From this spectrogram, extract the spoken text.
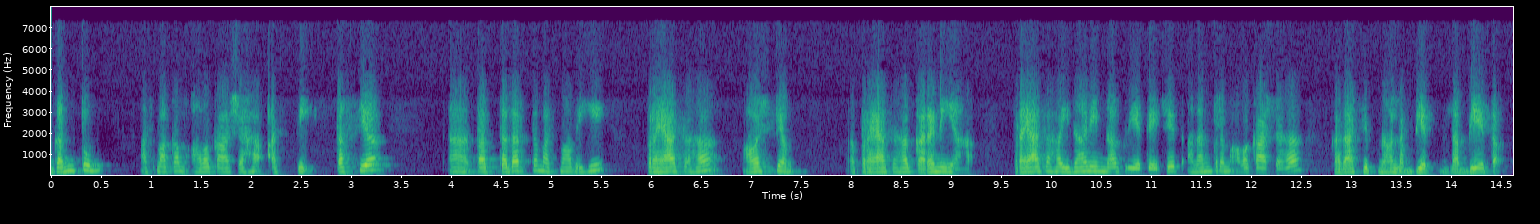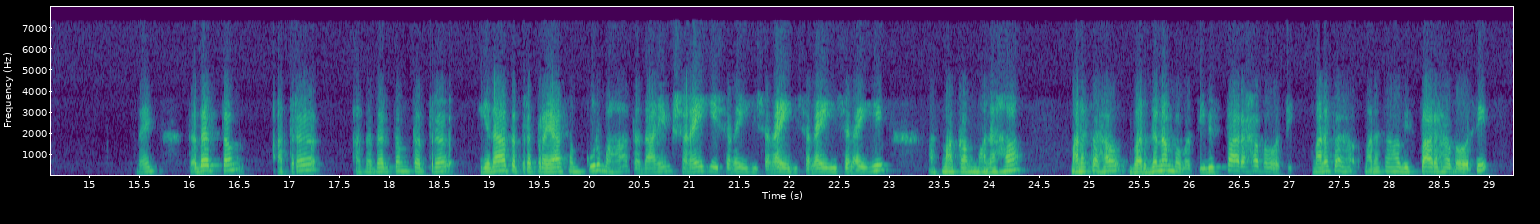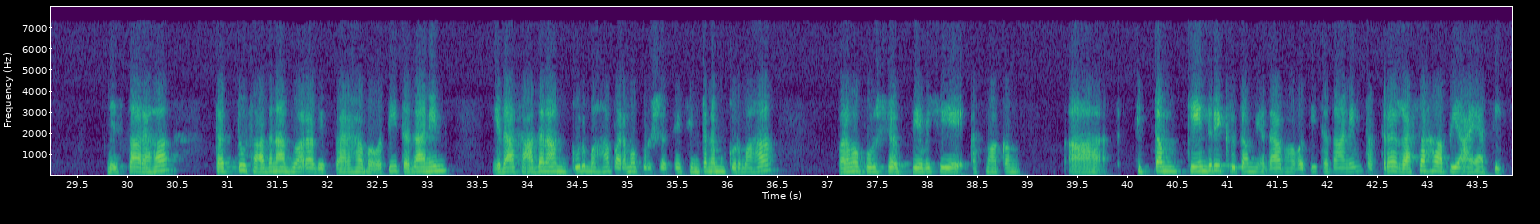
गन्तुम् अस्माकम् अवकाशः अस्ति। तस्य तत्, तदर्थम् अस्माभिः प्रयासः अवश्यं, प्रयासः करणीयः। प्रयासः इदानीं न क्रियते चेत् अनन्तरम् अवकाशः कदाचित् न लभ्य, लभ्येत। रैट् तदर्थम् अत्र, तदर्थं तत्र, यदा तत्र प्रयासं कुर्मः, तदानीं शनैः शनैः शनैः शनैः शनैः अस्माकं मनः, मनसः वर्धनं भवति, विस्तारः भवति। मनसः मनसः विस्तारः भवति, विस्तारः तत्तु साधनाद्वारा विस्तारः भवति। तदानीं यदा साधनां कुर्मः, परमपुरुषस्य चिन्तनं कुर्मः, परमपुरुषस्य विषये अस्माकं चित्तं केन्द्रीकृतं यदा भवति तदानीं तत्र रसः अपि आयाति।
